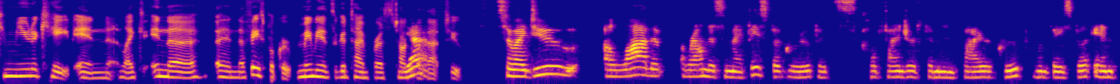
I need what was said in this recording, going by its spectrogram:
communicate in like in the in the facebook group? Maybe it's a good time for us to talk yeah. about that too. So i do a lot of, around this in my facebook group. It's called find your feminine fire group on facebook and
